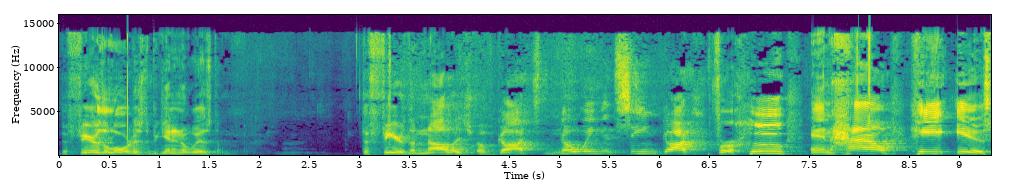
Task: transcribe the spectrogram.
The fear of the Lord is the beginning of wisdom the fear, the knowledge of God, knowing and seeing God for who and how He is.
